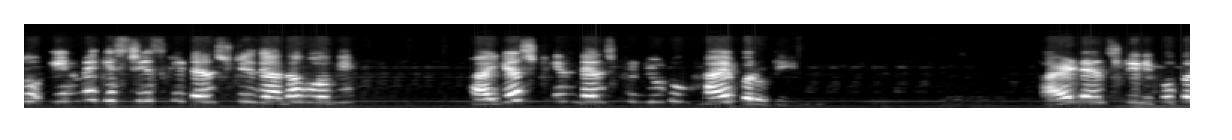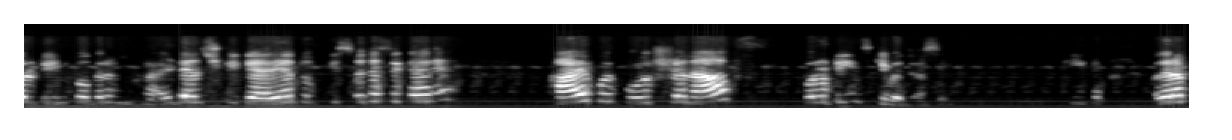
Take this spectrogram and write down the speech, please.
तो इनमें किस चीज़ की डेंसिटी ज़्यादा होगी? Highest in density due to high protein high density lipoprotein को अगर हम हाई डेंसिटी कह रहे हैं तो किस वजह से कह रहे हैं? हाई प्रोपोर्शन ऑफ़ प्रोटीन्स की वजह से। ठीक है? अगर आप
